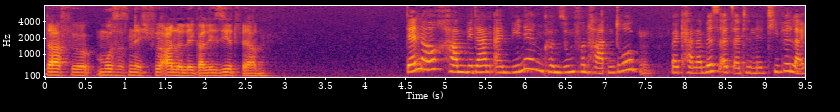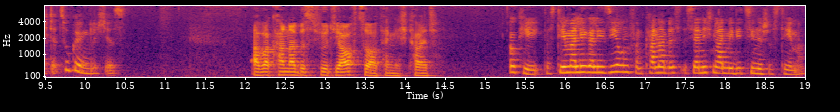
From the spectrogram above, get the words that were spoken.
Dafür muss es nicht für alle legalisiert werden. Dennoch haben wir dann einen wenigeren Konsum von harten Drogen, weil Cannabis als Alternative leichter zugänglich ist. Aber Cannabis führt ja auch zur Abhängigkeit. Okay, das Thema Legalisierung von Cannabis ist ja nicht nur ein medizinisches Thema,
